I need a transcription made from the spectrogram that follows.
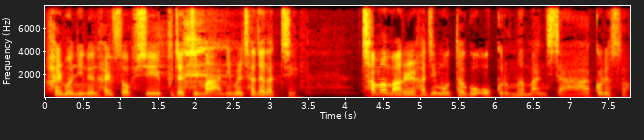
할머니는 할 수 없이 부잣집 마님을 찾아갔지. 차마 말을 하지 못하고 옷구름만 만지작거렸어.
